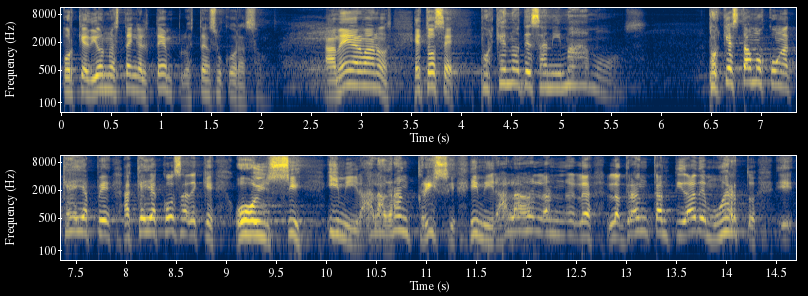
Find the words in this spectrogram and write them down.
Porque Dios no está en el templo, está en su corazón. Amén, hermanos. Entonces, ¿por qué nos desanimamos? ¿Por qué estamos con aquella, aquella cosa de que hoy sí, y mira la gran crisis, y mira la, gran cantidad de muertos? Y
